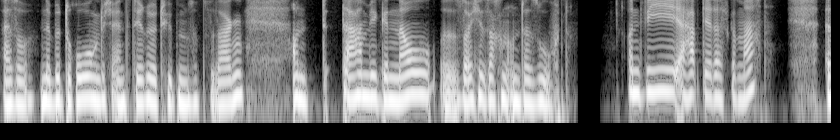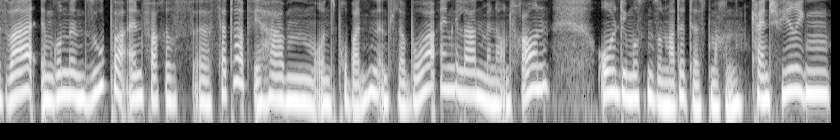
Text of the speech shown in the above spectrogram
Also eine Bedrohung durch einen Stereotypen sozusagen. Und da haben wir genau solche Sachen untersucht. Und wie habt ihr das gemacht? Es war im Grunde ein super einfaches äh, Setup. Wir haben uns Probanden ins Labor eingeladen, Männer und Frauen, und die mussten so einen Mathe-Test machen. Keinen schwierigen,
